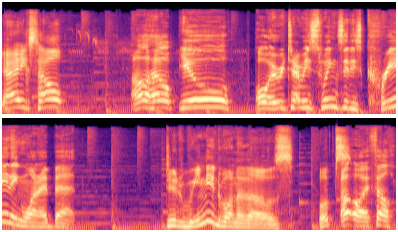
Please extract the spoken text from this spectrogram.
Yikes, help. I'll help you. Oh, every time he swings it, he's creating one. I bet. Dude, we need one of those. Whoops. Uh oh, I fell.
